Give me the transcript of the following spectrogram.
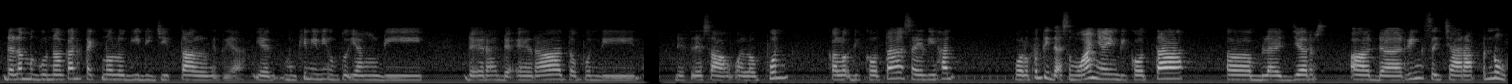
dalam menggunakan teknologi digital gitu ya. Ya mungkin ini untuk yang di daerah-daerah ataupun di desa-desa. Walaupun kalau di kota saya lihat walaupun tidak semuanya yang di kota e, belajar e, daring secara penuh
